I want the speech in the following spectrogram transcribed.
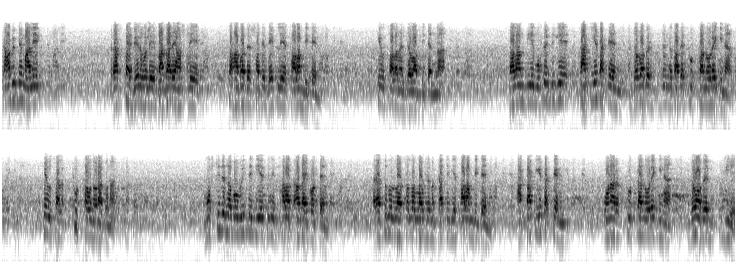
সাহাবিবনে মালিক রাস্তায় বের হলে, বাজারে আসলে সাহাবাদের সাথে দেখলে সালাম দিতেন। কেউ সালামের জবাব দিতেন না। সালাম দিয়ে মুখের দিকে তাকিয়ে থাকতেন, জবাবের জন্য তাদের ঠুটটা নড়ে কিনা। কেউ ঠুটটাও নড়াতো না। মসজিদের নবীতে গিয়ে তিনি সালাত আদায় করতেন। রাসুল্লাহ সাল্লামের কাছে গিয়ে সালাম দিতেন। আর তাকিয়ে থাকতেন, ওনার ঠুটটা নড়ে কিনা জবাবের দিয়ে।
